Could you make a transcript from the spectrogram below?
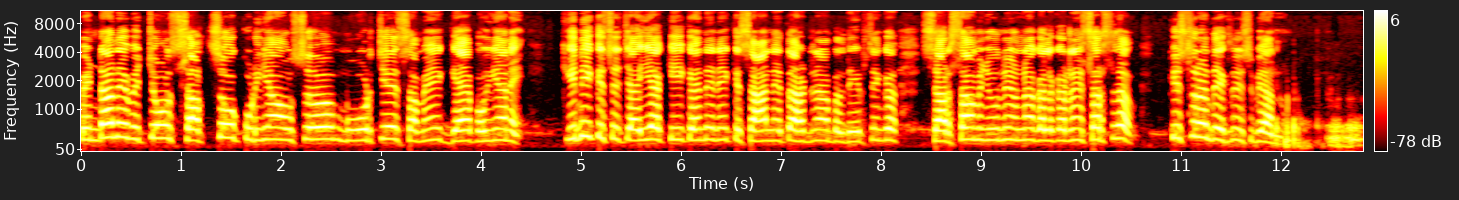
ਪਿੰਡਾਂ ਦੇ ਵਿੱਚੋਂ 700 ਕੁੜੀਆਂ ਉਸ ਮੋਰਚੇ ਸਮੇਂ ਗਾਇਬ ਹੋਈਆਂ ਨੇ। ਕਿੰਨੀ ਕਿ ਸੱਚਾਈ ਆ, ਕੀ ਕਹਿੰਦੇ ਨੇ ਕਿਸਾਨ ਨੇਤਾ ਸਾਡੇ ਨਾਲ ਬਲਦੇਵ ਸਿੰਘ ਸਰਸਾ ਮੌਜੂਦ ਨੇ, ਉਹਨਾਂ ਨਾਲ ਗੱਲ ਕਰ ਰਹੇ ਸਰ ਸਾਹਿਬ, ਕਿਸ ਤਰ੍ਹਾਂ ਦੇਖਦੇ ਹੋ ਇਸ ਬਿਆਨ ਨੂੰ?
